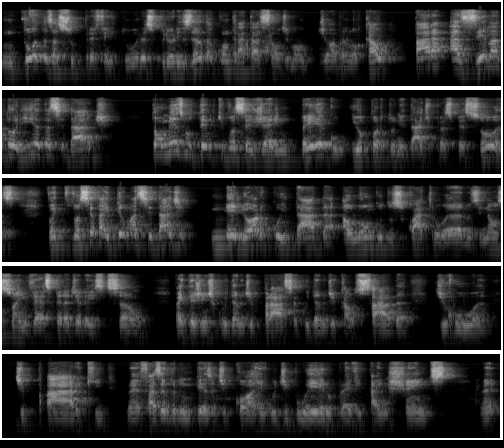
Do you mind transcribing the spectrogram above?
em todas as subprefeituras, priorizando a contratação de mão de obra local para a zeladoria da cidade. Então, ao mesmo tempo que você gera emprego e oportunidade para as pessoas, você vai ter uma cidade melhor cuidada ao longo dos quatro anos, e não só em véspera de eleição. Vai ter gente cuidando de praça, cuidando de calçada, de rua, de parque, né, fazendo limpeza de córrego, de bueiro para evitar enchentes. Né?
